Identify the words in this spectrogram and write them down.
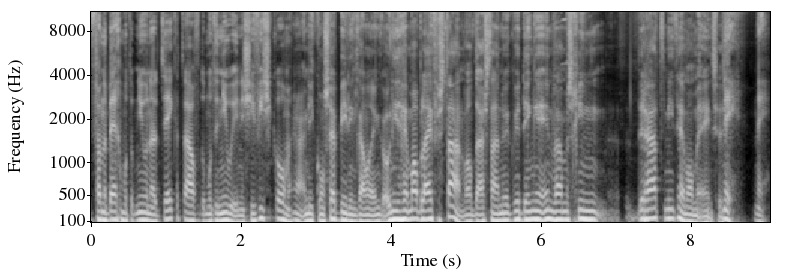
Van den Berg moet opnieuw naar de tekentafel. Er moet een nieuwe energievisie komen. Ja, en die conceptbieding kan denk ik ook niet helemaal blijven staan. Want daar staan nu ook weer dingen in waar misschien de raad niet helemaal mee eens is. Nee, nee.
